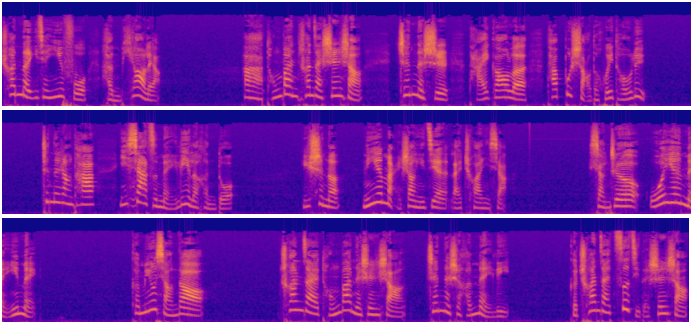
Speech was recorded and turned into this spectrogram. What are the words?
穿的一件衣服很漂亮，啊，同伴穿在身上真的是抬高了他不少的回头率，真的让他一下子美丽了很多。于是呢，你也买上一件来穿一下，想着我也美一美，可没有想到。穿在同伴的身上真的是很美丽，可穿在自己的身上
